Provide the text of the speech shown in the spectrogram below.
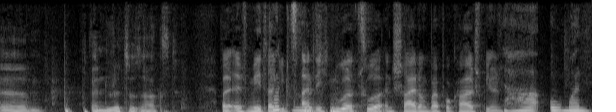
ähm, wenn du so sagst. Weil Elfmeter gibt es eigentlich nur zur Entscheidung bei Pokalspielen. Ja, oh Mann.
